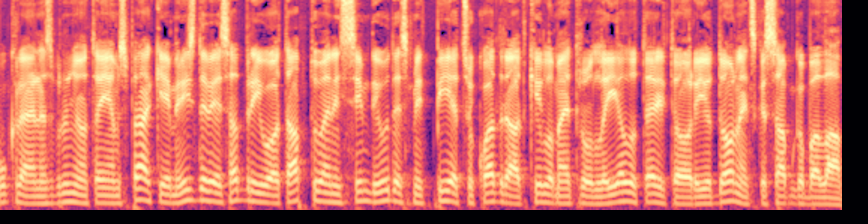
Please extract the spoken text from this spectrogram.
Ukrainas bruņotajiem spēkiem ir izdevies atbrīvot aptuveni 125 km2 lielu teritoriju Donetskas apgabalā.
